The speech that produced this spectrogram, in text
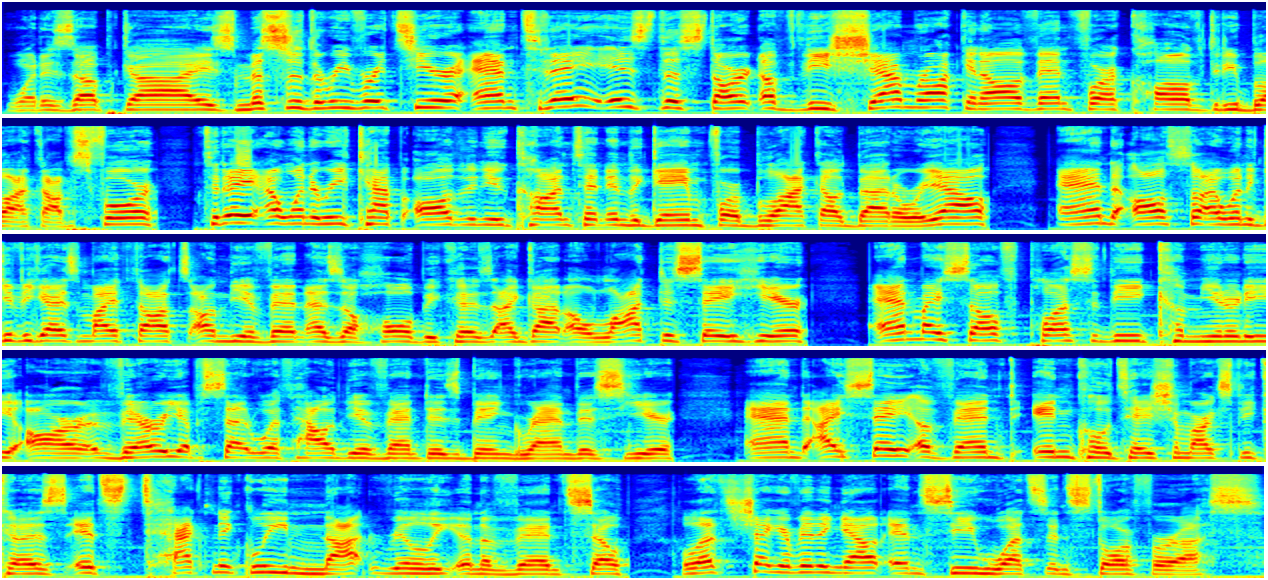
What is up guys, Mr. The Revertz here, and today is the start of the Shamrock and Awe event for Call of Duty Black Ops 4. Today I want to recap all the new content in the game for Blackout Battle Royale, and also I want to give you guys my thoughts on the event as a whole because I got a lot to say here, and myself plus the community are very upset with how the event is being ran this year. And I say event in quotation marks because it's technically not really an event. So let's check everything out and see what's in store for us.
